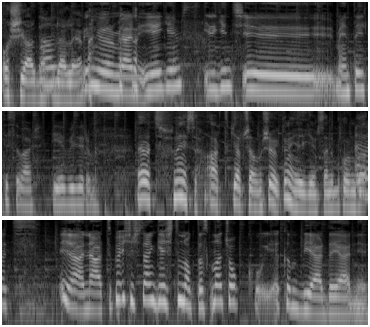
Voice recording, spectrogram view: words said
o şiardan Yani ilerleyen. Bilmiyorum yani EA Games ilginç e, mentalitesi var diyebilirim. Evet neyse artık yapacağım bir şey yok değil mi EA Games hani bu konuda. Evet. Yani artık o iş işten geçti noktasına çok yakın bir yerde yani.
